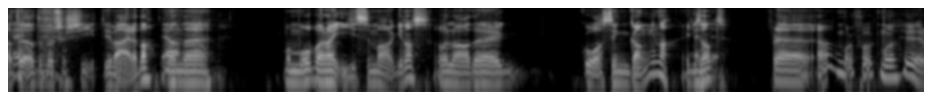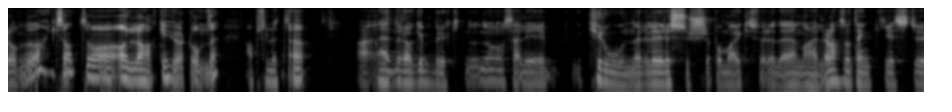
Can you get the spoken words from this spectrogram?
at, det, at det bare skal skyte i været, da. Ja. Men uh, man må bare ha is i magen ass, og la det gå sin gang, da. Ikke sant? For det, ja, folk må høre om det, da. Ikke sant? Og alle har ikke hørt om det. Absolutt. Ja. Nei, altså, Dere har ikke brukt no noe særlig kroner eller ressurser på å markedsføre det ennå heller. da. Så tenk hvis du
